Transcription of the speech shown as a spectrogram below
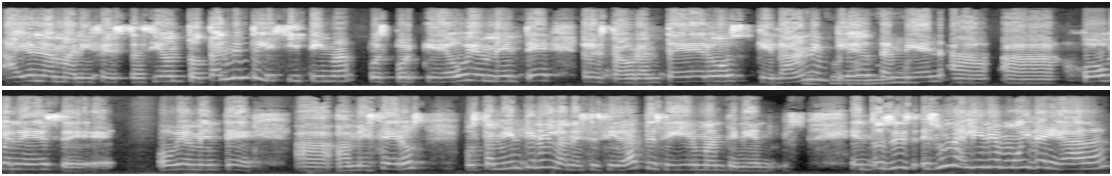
hay una manifestación totalmente legítima, pues porque obviamente restauranteros que dan empleo también a, a jóvenes, eh, obviamente a, meseros, pues también tienen la necesidad de seguir manteniéndolos. Entonces, es una línea muy delgada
